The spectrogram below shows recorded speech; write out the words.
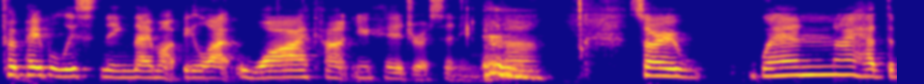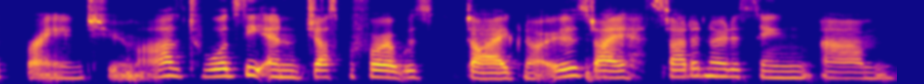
For people listening, they might be like, why can't you hairdress anymore? Uh, so when I had the brain tumor, towards the end, just before it was diagnosed, I started noticing um,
